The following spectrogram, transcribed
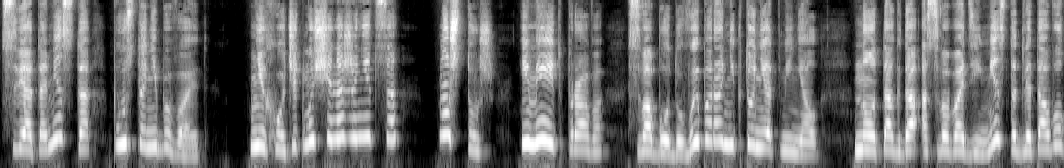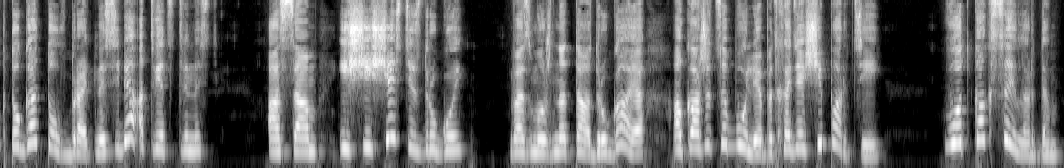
Свято место пусто не бывает. Не хочет мужчина жениться? Ну что ж, имеет право. Свободу выбора никто не отменял. Но тогда освободи место для того, кто готов брать на себя ответственность. А сам ищи счастье с другой. Возможно, та другая окажется более подходящей партией. Вот как с Эйлордом.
